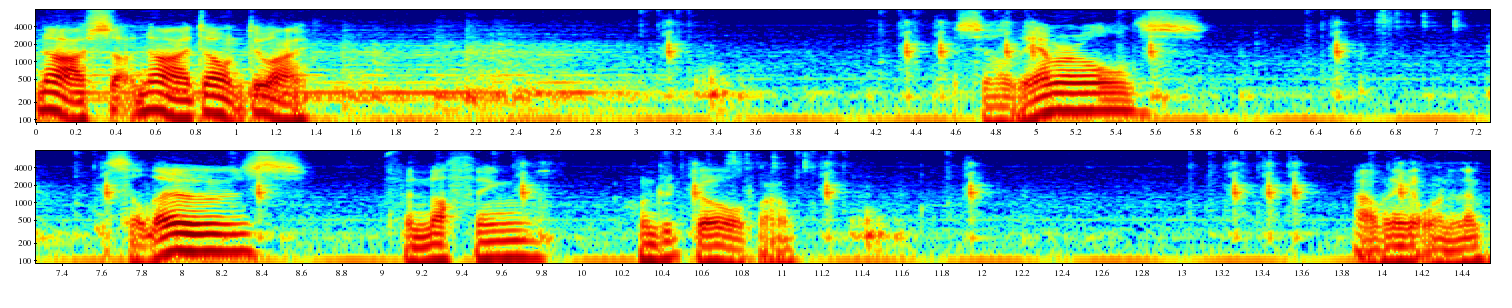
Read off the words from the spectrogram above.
No, I no, I don't. Do I? Sell the emeralds. Sell those for nothing. Hundred gold. Wow. Oh, I've only got one of them.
